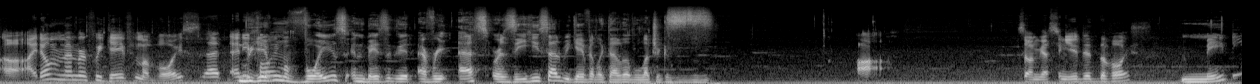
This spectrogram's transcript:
Uh, I don't remember if we gave him a voice at any we point. We gave him a voice, and basically at every S or Z he said, we gave it like that little electric zzz. Ah. So I'm guessing you did the voice? Maybe?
